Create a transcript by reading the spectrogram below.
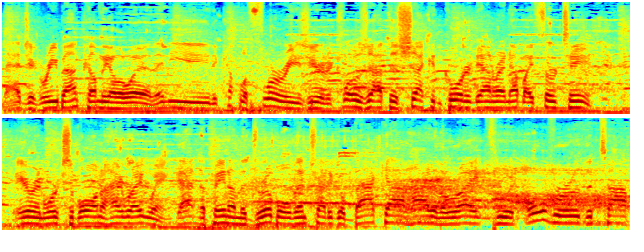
Magic rebound come the other way. They need a couple of flurries here to close out this second quarter down right now by 13. Aaron works the ball on the high right wing. Got in the paint on the dribble, then tried to go back out high to the right, threw it over the top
